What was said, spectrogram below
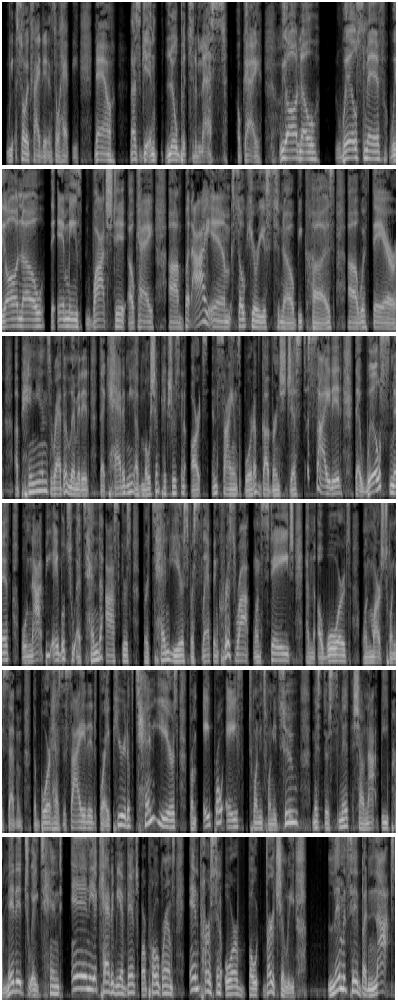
we so excited and so happy. Now let's get in a little bit to the mess. Okay, we all know Will Smith, we all know the Emmys, we watched it, okay? Um, but I am so curious to know because, uh, with their opinions rather limited, the Academy of Motion Pictures and Arts and Science Board of Governors just decided that Will Smith will not be able to attend the Oscars for 10 years for slapping Chris Rock on stage and the awards on March 27th. The board has decided for a period of 10 years from April 8th, 2022, Mr. Smith shall not be permitted to attend any Academy events or programs in person or vote virtually. Limited but not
